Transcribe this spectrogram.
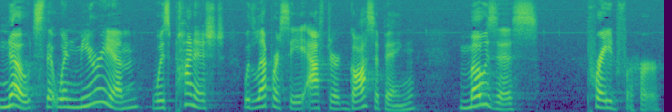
notes that when Miriam was punished with leprosy after gossiping, Moses prayed for her.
